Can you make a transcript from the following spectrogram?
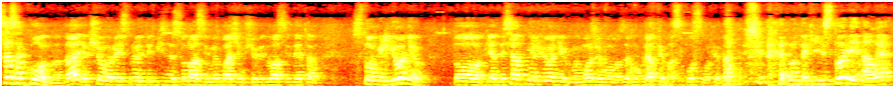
це законно. Да? Якщо ви реєструєте бізнес у нас і ми бачимо, що від вас іде там 100 мільйонів, то 50 мільйонів ми можемо замовляти вас послуги. Да? Ну, такі історії, але, е,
